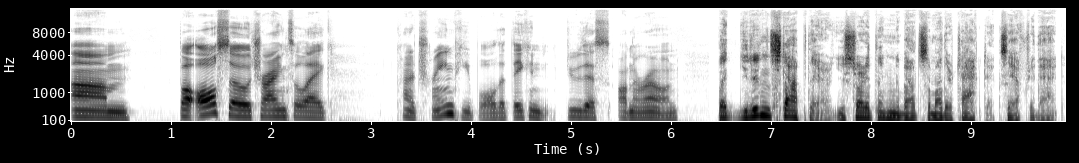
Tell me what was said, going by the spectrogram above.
Um but also trying to like kind of train people that they can do this on their own. But you didn't stop there. You started thinking about some other tactics after that.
